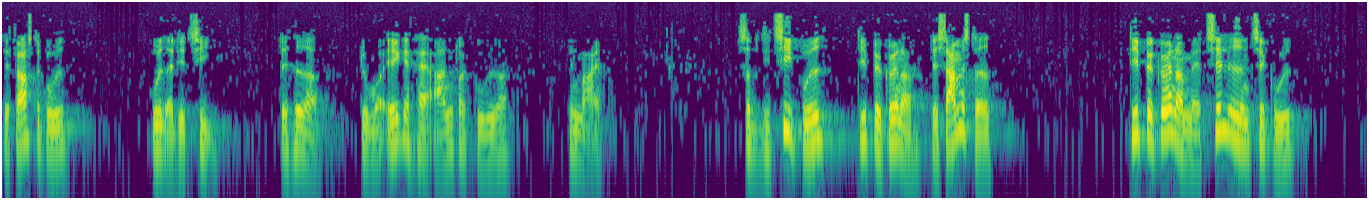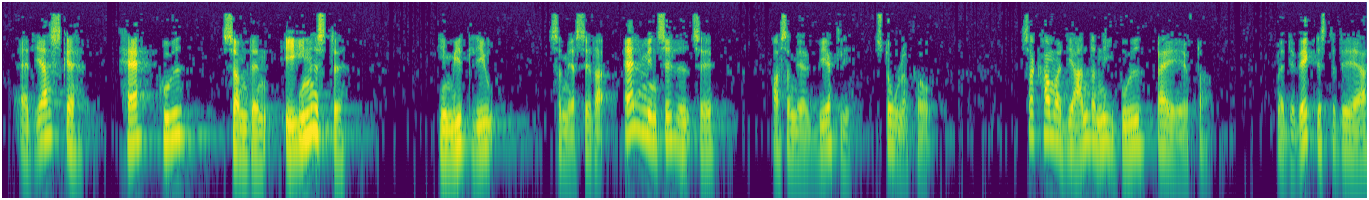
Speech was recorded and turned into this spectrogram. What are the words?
Det første bud ud af de ti, det hedder, du må ikke have andre guder end mig. Så de ti bud, de begynder det samme sted. De begynder med tilliden til Gud. At jeg skal have Gud som den eneste i mit liv, som jeg sætter al min tillid til, og som jeg virkelig stoler på. Så kommer de andre ni bud bagefter. Men det vigtigste det er,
